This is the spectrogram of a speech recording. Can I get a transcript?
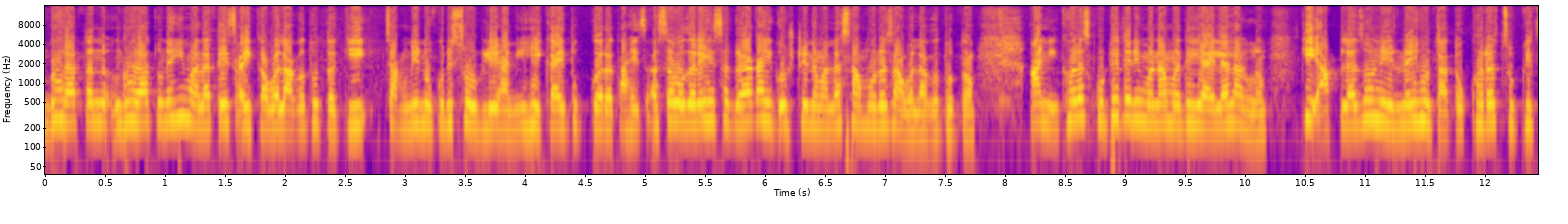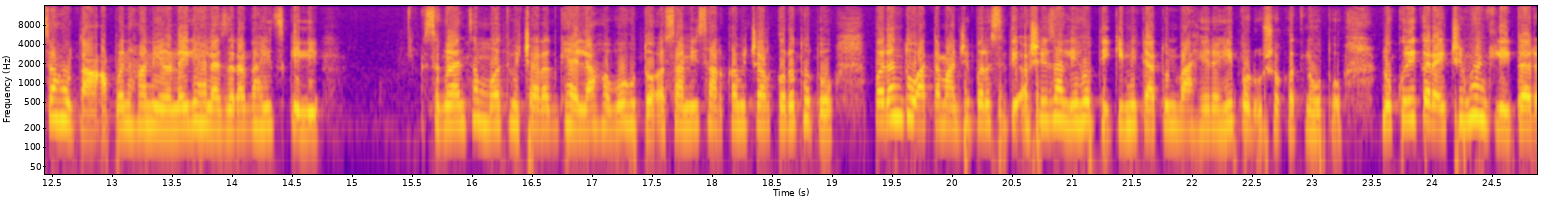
घरातून घरातूनही मला तेच ऐकावं लागत होतं की चांगली नोकरी सोडली आणि हे काय तू करत आहेस? असं वगैरे हे सगळ्या काही गोष्टीनं मला सामोरं जावं लागत होतं. आणि खरंच कुठेतरी मनामध्ये यायला लागलं की आपला जो निर्णय होता तो खरंच चुकीचा होता. आपण हा निर्णय घ्यायला जरा घाईच केली. सगळ्यांचं मत विचारात घ्यायला हवं होतं असा मी सारखा विचार करत होतो. परंतु आता माझी परिस्थिती अशी झाली होती की मी त्यातून बाहेरही पडू शकत नव्हतो. नोकरी करायची म्हटली तर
